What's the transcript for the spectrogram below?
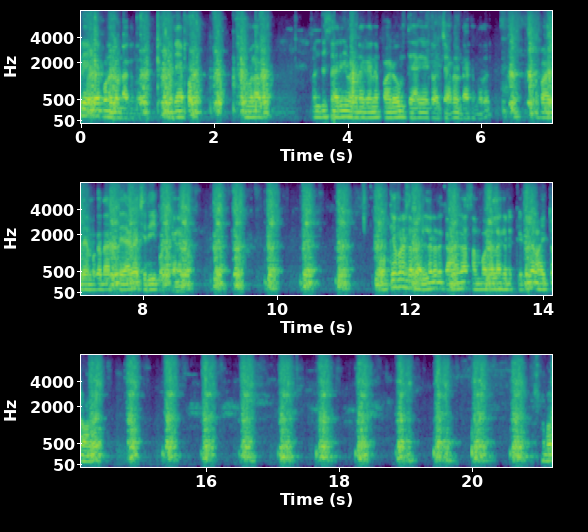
ഒരു ഇലയപ്പം ഉണ്ടാക്കുന്നത്. ഇലയപ്പം നമ്മളെ പഞ്ചസാരയും അതിനൊക്കെ തന്നെ പഴവും തേങ്ങയൊക്കെ വെച്ചാണ് ഉണ്ടാക്കുന്നത്. അപ്പോൾ അതിന് നമുക്ക് തേങ്ങ ചിരി കൊടുക്കാനായിട്ട് ഓക്കെ ഫ്രണ്ട്സ് എല്ലാവരും ഇത് കാണുക. സംഭവം എല്ലാം ഒരു കിടലം ഐറ്റമാണ്. അപ്പോൾ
